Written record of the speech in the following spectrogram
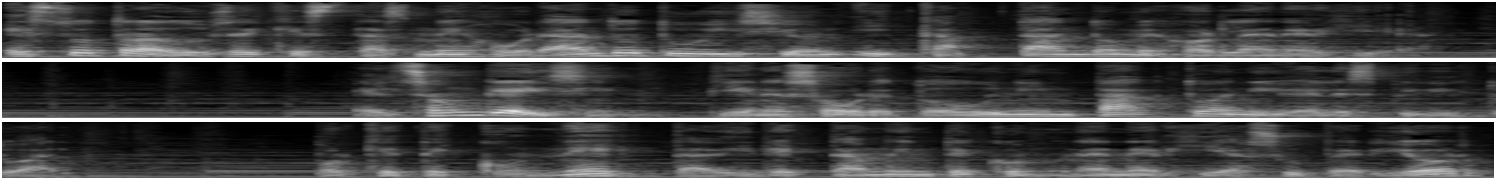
esto traduce que estás mejorando tu visión y captando mejor la energía. El sun gazing tiene sobre todo un impacto a nivel espiritual, porque te conecta directamente con una energía superior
